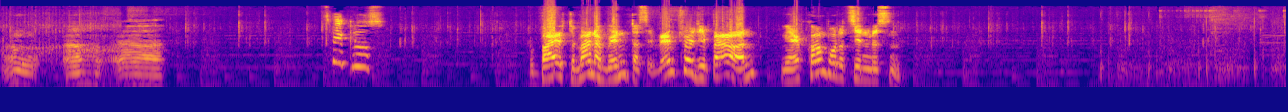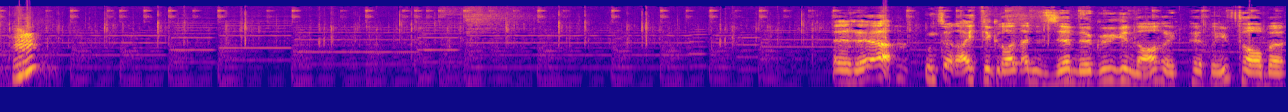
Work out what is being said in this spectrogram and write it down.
Hm, ah, Zwecklos. Wobei ich der Meinung bin, dass eventuell die Bauern mehr Korn produzieren müssen. Hm? Herr, uns erreichte gerade eine sehr merkwürdige Nachricht per Brieftaube.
